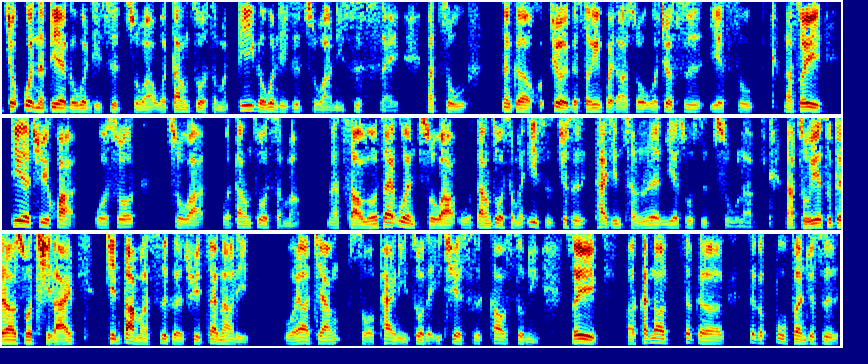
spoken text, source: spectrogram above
就问的第二个问题是主啊，我当做什么？第一个问题是主啊，你是谁？那主那个就有一个声音回答说，我就是耶稣。那所以第二句话我说主啊，我当做什么？那扫罗在问主啊，我当做什么？意思就是他已经承认耶稣是主了。那主耶稣对他说，起来进大马士革去，在那里。我要将所派你做的一切事告诉你，所以呃，看到这个这个部分，就是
